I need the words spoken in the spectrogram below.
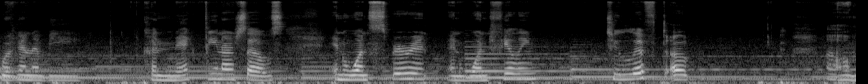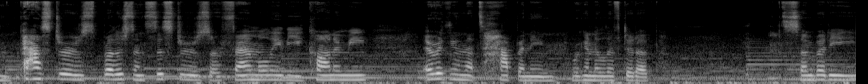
We're going to be connecting ourselves in one spirit and one feeling to lift up um, pastors, brothers and sisters, our family, the economy, everything that's happening. We're going to lift it up. Somebody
